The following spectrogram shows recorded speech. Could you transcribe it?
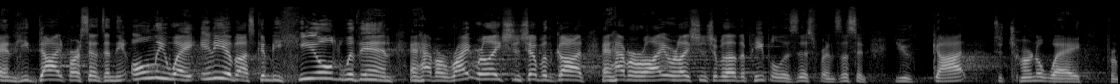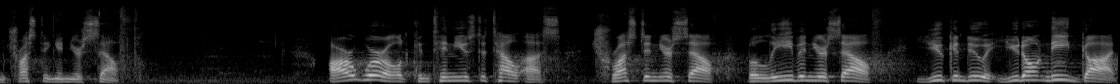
and he died for our sins. And the only way any of us can be healed within and have a right relationship with God and have a right relationship with other people is this, friends. Listen, you've got to turn away from trusting in yourself. Our world continues to tell us trust in yourself, believe in yourself, you can do it. You don't need God.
